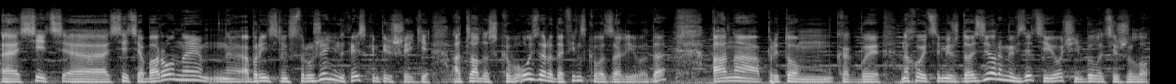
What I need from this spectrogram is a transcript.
э, сеть, э, сеть обороны, э, оборонительных сооружений на Корейском перешейке от Ладожского озера до Финского залива. Да? Она, при том, как бы находится между озерами, взять ее очень было тяжело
